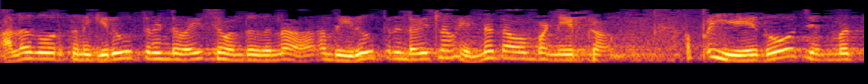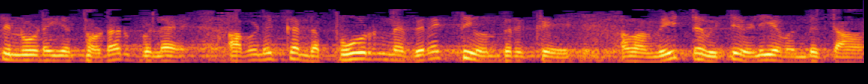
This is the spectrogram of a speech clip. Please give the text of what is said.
அல்லது ஒருத்தனுக்கு இருபத்தி ரெண்டு வயசு வந்ததுன்னா அந்த இருபத்தி ரெண்டு வயசுல அவன் என்ன தவம் பண்ணியிருக்கான்? அப்ப ஏதோ ஜென்மத்தினுடைய தொடர்புல அவனுக்கு அந்த பூர்ண விரக்தி வந்திருக்கு. அவன் வீட்டை விட்டு வெளியே வந்துட்டான்.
